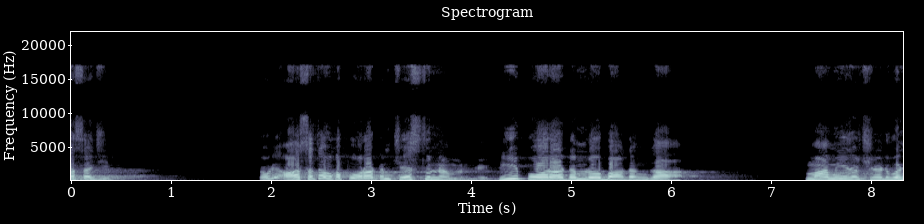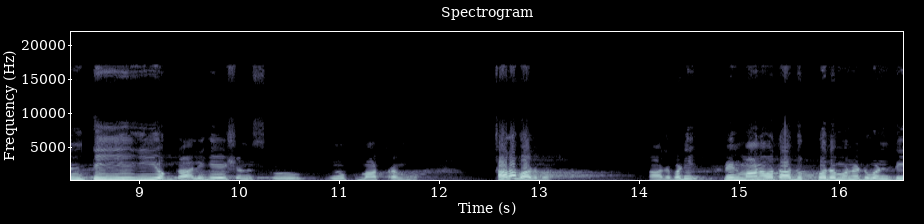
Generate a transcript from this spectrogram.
ఆశాజీవి. కాబట్టి ఆశతో ఒక పోరాటం చేస్తున్నామంటే ఈ పోరాటంలో భాగంగా మా మీద వచ్చినటువంటి ఈ యొక్క అలిగేషన్స్ మాత్రం చాలా బాధపడుతుంది బాధపడి నేను మానవతా దృక్పథం అన్నటువంటి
